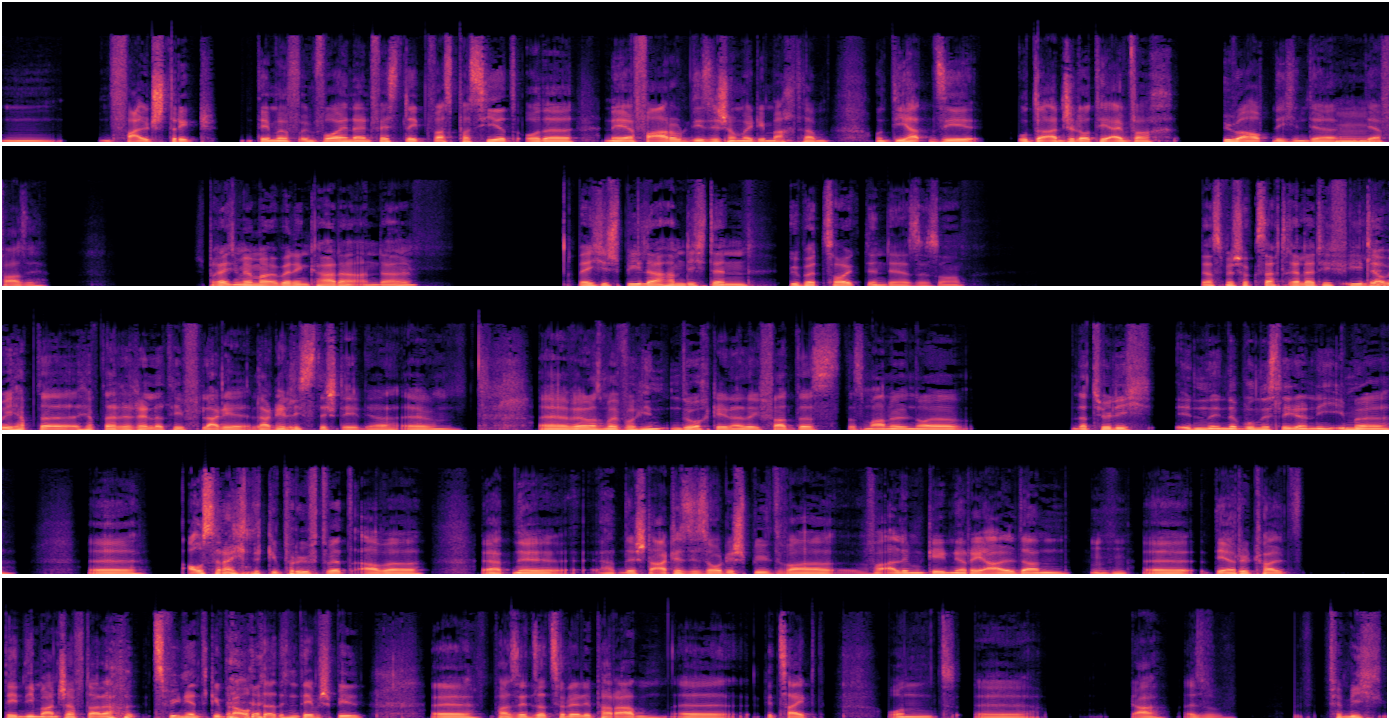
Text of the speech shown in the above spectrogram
ein, ein Fallstrick, den man im Vorhinein festlegt, was passiert, oder eine Erfahrung, die sie schon mal gemacht haben. Und die hatten sie unter Angelotti einfach überhaupt nicht in der, Mhm. in der Phase. Sprechen wir mal über den Kader, Andal. Welche Spieler haben dich denn überzeugt in der Saison? Du hast mir schon gesagt, relativ viele. Ich glaube, ich habe da, ich habe da eine relativ lange, lange Liste stehen, ja. Ähm, äh, wenn wir uns mal von hinten durchgehen, also ich fand, dass, dass Manuel Neuer natürlich in, in der Bundesliga nicht immer äh, ausreichend geprüft wird, aber er hat eine, er hat eine starke Saison gespielt, war vor allem gegen Real dann mhm. äh, der Rückhalt, den die Mannschaft dann auch zwingend gebraucht hat in dem Spiel. Äh, paar sensationelle Paraden äh, gezeigt. Und äh, ja, also für mich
